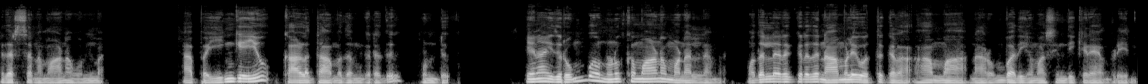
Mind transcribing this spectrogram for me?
நிதர்சனமான உண்மை. அப்போ இங்கேயும் காலதாமதம்ங்கிறது உண்டு. ஏன்னா இது ரொம்ப நுணுக்கமான மனநிலைமை முதல்ல இருக்கிறது நாமளே ஒத்துக்கலாம். ஆமாம் நான் ரொம்ப அதிகமாக சிந்திக்கிறேன் அப்படின்னு.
